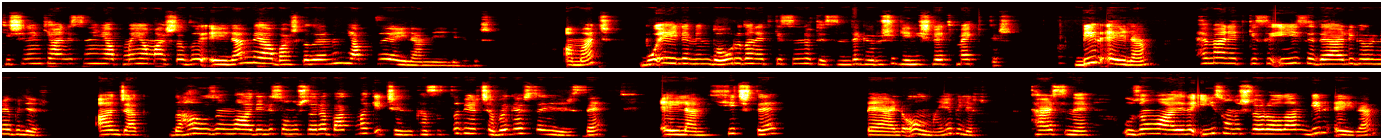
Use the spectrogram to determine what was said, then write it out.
kişinin kendisinin yapmayı amaçladığı eylem veya başkalarının yaptığı eylemle ilgilidir. Amaç bu eylemin doğrudan etkisinin ötesinde görüşü genişletmektir. Bir eylem hemen etkisi iyi ise değerli görünebilir. Ancak daha uzun vadeli sonuçlara bakmak için kasıtlı bir çaba gösterilirse eylem hiç de değerli olmayabilir. Tersine uzun vadede iyi sonuçları olan bir eylem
